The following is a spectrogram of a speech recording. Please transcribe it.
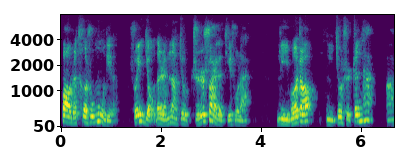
抱着特殊目的的。所以有的人呢就直率的提出来，李伯昭你就是侦探啊！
